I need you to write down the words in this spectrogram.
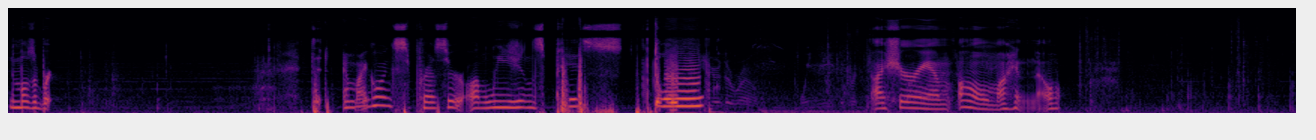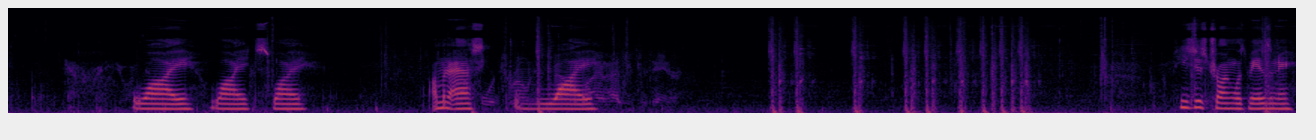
The muzzle brake. Am I going suppressor on Lesion's pistol? I sure am. Oh my no. Why? Why? Just why? I'm gonna ask why. He's just trolling with me, isn't he?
